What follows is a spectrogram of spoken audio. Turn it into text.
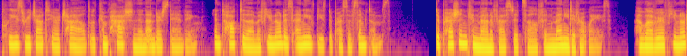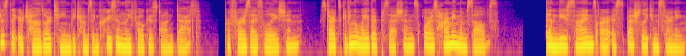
please reach out to your child with compassion and understanding and talk to them if you notice any of these depressive symptoms. Depression can manifest itself in many different ways. However, if you notice that your child or teen becomes increasingly focused on death, prefers isolation, starts giving away their possessions, or is harming themselves, then these signs are especially concerning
